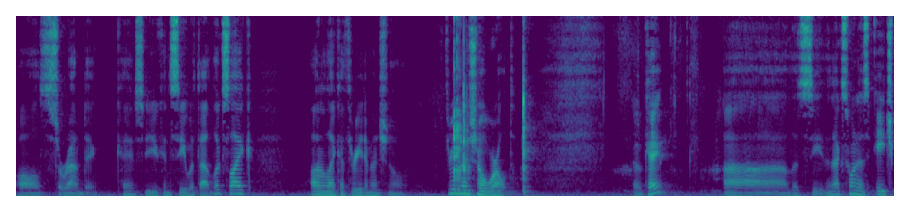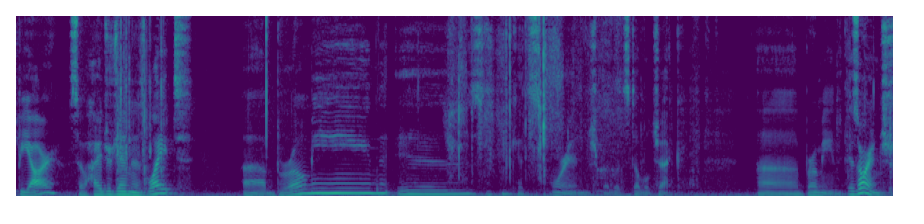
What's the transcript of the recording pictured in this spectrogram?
all surrounding. Okay, so you can see what that looks like on like a three-dimensional, three-dimensional world. Okay, uh, let's see. The next one is HBr. So hydrogen is white. Uh, bromine is, I think it's orange, but let's double check uh, bromine is orange.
